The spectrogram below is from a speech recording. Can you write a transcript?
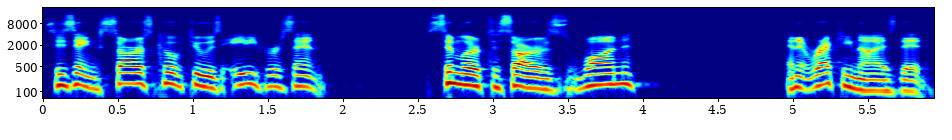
So he's saying SARS CoV 2 is 80% similar to SARS 1, and it recognized it.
